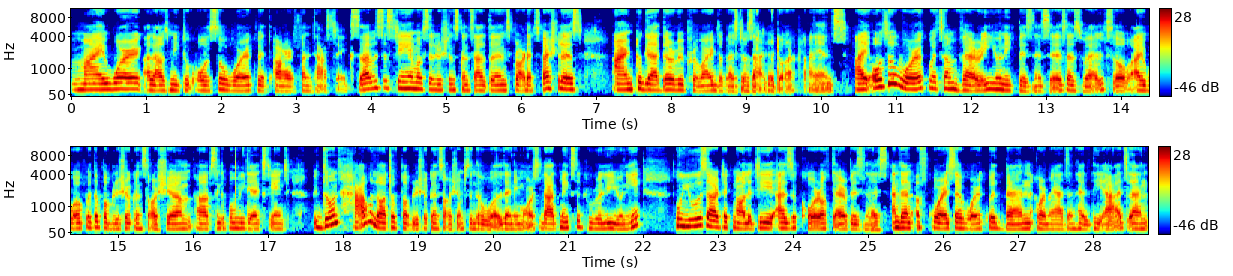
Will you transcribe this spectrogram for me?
My work allows me to also work with our fantastic services team of solutions consultants, product specialists, and together we provide the best of Xandr to our clients. I also work with some very unique businesses as well. So I work with the Publisher Consortium of Singapore Media Exchange. We don't have a lot of publisher consortiums in the world anymore, so that makes it really unique who use our technology as a core of their business. And then, of course, I work with Ben for my ads and healthy ads, and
